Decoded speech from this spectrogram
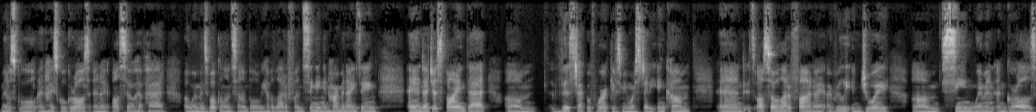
middle school and high school girls. And I also have had a women's vocal ensemble. We have a lot of fun singing and harmonizing. And I just find that um, this type of work gives me more steady income. And it's also a lot of fun. I, I really enjoy um, seeing women and girls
